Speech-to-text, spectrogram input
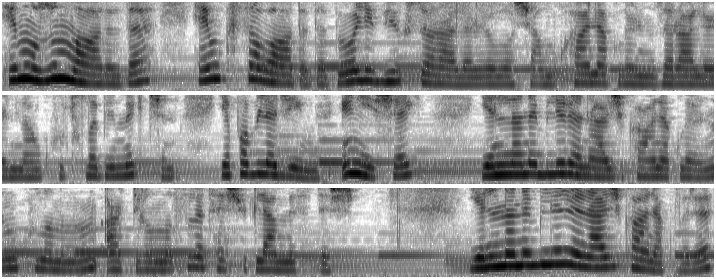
Hem uzun vadede hem kısa vadede böyle büyük zararlara yol açan bu kaynakların zararlarından kurtulabilmek için yapabileceğimiz en iyi şey yenilenebilir enerji kaynaklarının kullanımının arttırılması ve teşviklenmesidir. Yenilenebilir enerji kaynakları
